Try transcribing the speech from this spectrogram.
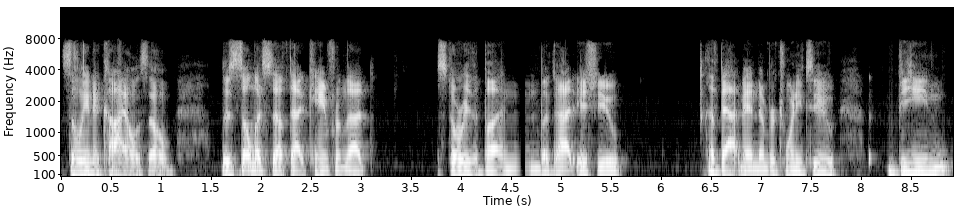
Selina Kyle. So there's so much stuff that came from that story, the button, but that issue of Batman number 22 being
